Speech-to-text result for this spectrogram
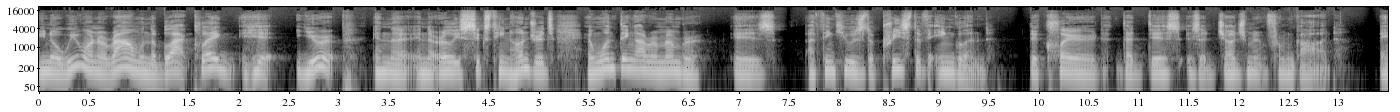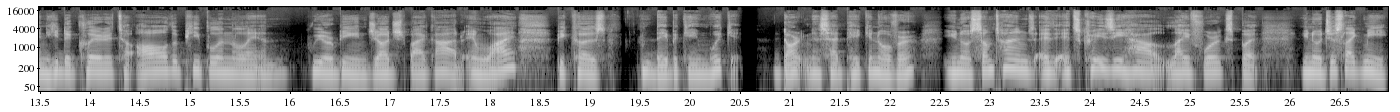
You know, we weren't around when the Black Plague hit Europe in the in the early 1600s. And one thing I remember is I think he was the priest of England declared that this is a judgment from God. And he declared it to all the people in the land. We are being judged by God. And why? Because they became wicked. Darkness had taken over. You know, sometimes it's crazy how life works, but, you know, just like me,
